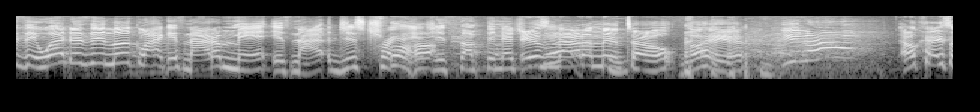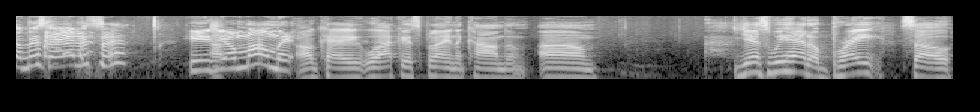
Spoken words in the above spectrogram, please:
is it? What does it look like? It's not a mint. It's not just trash. It's something that you it's get. not a mental. Go ahead. You know? okay, so Mr. Anderson, here's your moment. Okay, well, I can explain the condom. Um, yes, we had a break. So,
